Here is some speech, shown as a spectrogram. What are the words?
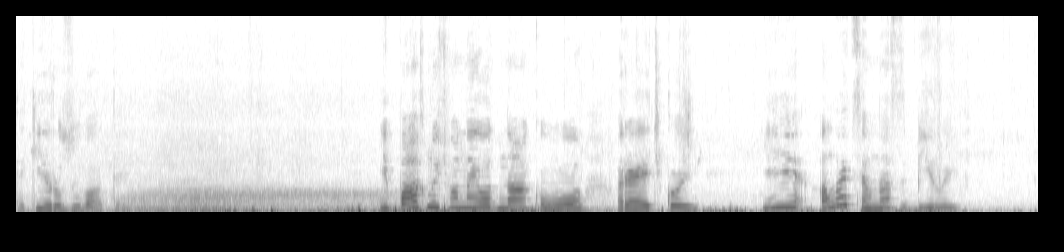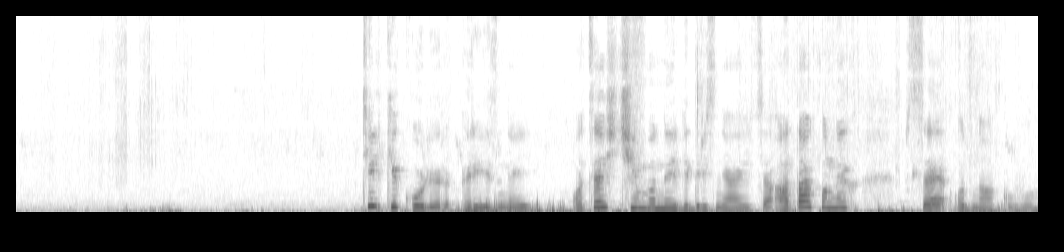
такий розуватий. І пахнуть вони однаково редькою. І... Але це у нас білий. Тільки колір різний. Оце з чим вони відрізняються. А так у них все однаково.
